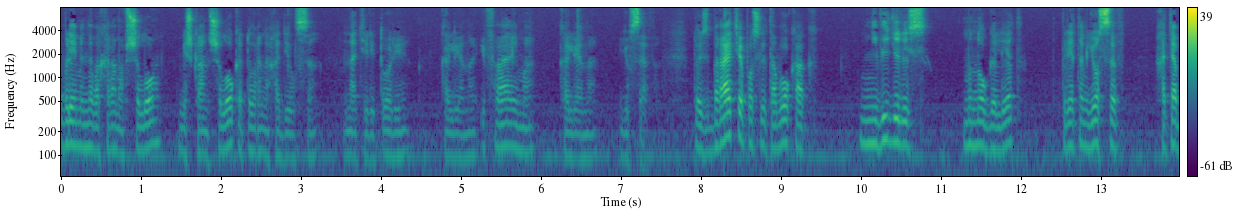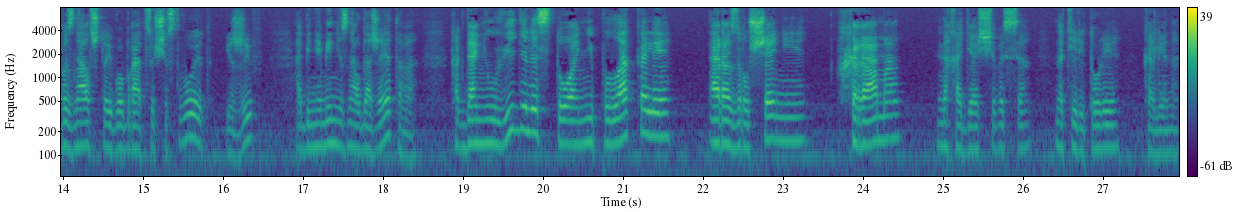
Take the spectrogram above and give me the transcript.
временного храма в Шило, мешкан Шило, который находился на территории колена Ифраима, колена Юсефа. То есть братья после того, как не виделись много лет, при этом Йосеф хотя бы знал, что его брат существует и жив, а Бениамин не знал даже этого, когда они увиделись, то они плакали о разрушении храма, находящегося на территории колена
